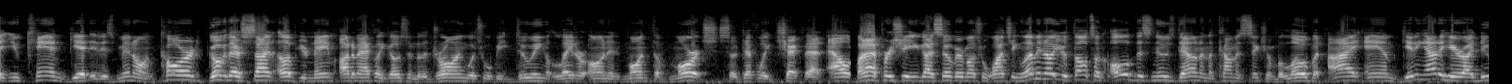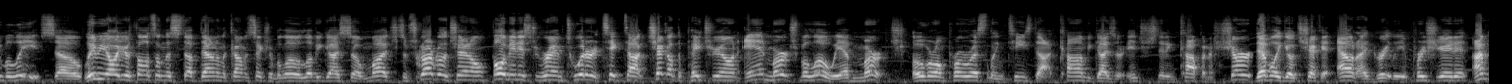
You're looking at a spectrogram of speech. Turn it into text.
that you can get. It is mint on card. Go over there, sign up. Your name automatically goes into the drawing, which we'll be doing later on in month of March, so definitely check that out. But I appreciate you guys so very much for watching. Let me know your thoughts on all of this news down in the comment section below, but I am getting out of here, I do believe. So leave me all your thoughts on this stuff down in the comment section below. Love you guys so much. Subscribe to the channel. Follow me on Instagram, Twitter, TikTok. Check out the Patreon and merch below. We have merch over on ProWrestlingTees.com. You guys are interested in copping a shirt, definitely go check it out. I'd greatly appreciate it. I'm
